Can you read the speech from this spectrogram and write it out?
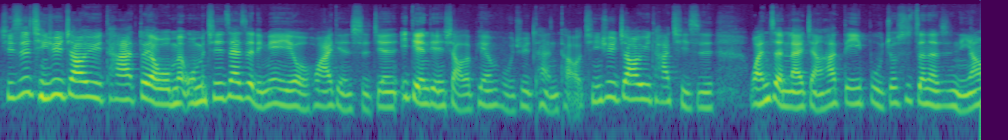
其实情绪教育它，对啊，我们我们其实在这里面也有花一点时间，一点点小的篇幅去探讨情绪教育。它其实完整来讲，它第一步就是真的是你要。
